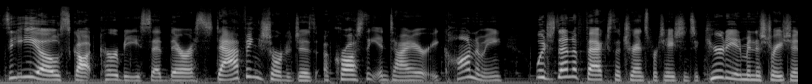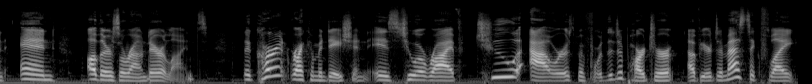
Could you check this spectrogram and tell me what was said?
CEO Scott Kirby said there are staffing shortages across the entire economy, which then affects the Transportation Security Administration and others around airlines. The current recommendation is to arrive two hours before the departure of your domestic flight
